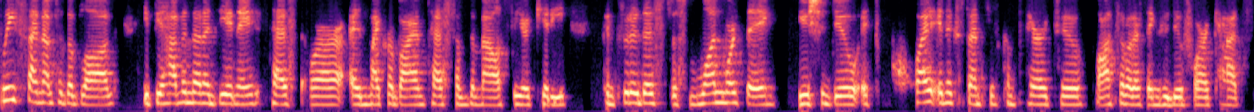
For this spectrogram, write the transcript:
please sign up to the blog if you haven't done a DNA test or a microbiome test of the mouth for your kitty, consider this just one more thing you should do. It's quite inexpensive compared to lots of other things we do for our cats.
